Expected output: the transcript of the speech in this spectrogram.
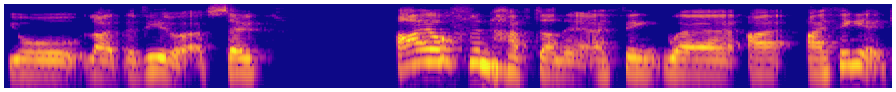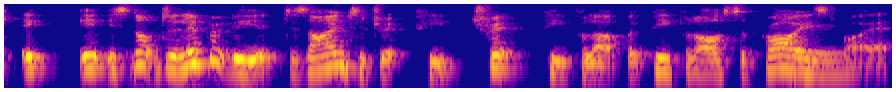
you're like the viewer. So I often have done it. I think where I, I think it, it it's not deliberately designed to drip pe- trip people up, but people are surprised mm. by it.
